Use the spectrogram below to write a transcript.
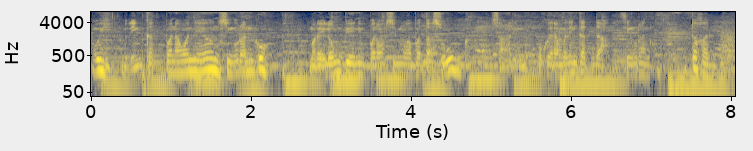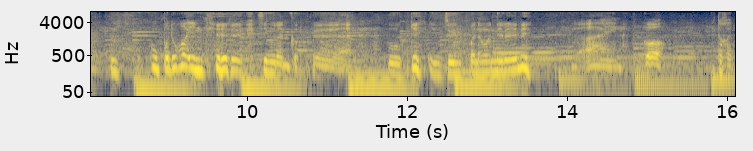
Uy, malingkat panawan niya yun, singuran ko. Marailong biyan yung panahon si mga bata sug. Sari mo, okay ra malingkat da, singuran ko. Takad, uy, ang padukaing. singuran ko. Ah, okay, enjoy yung panahon nila yun eh. Ay, nako. Takad,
